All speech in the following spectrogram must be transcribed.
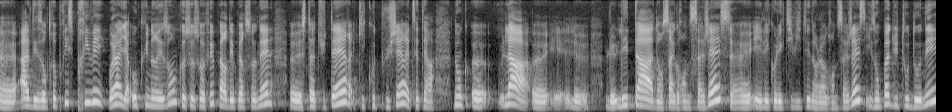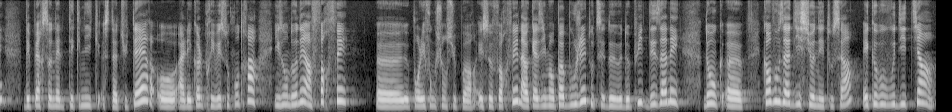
À des entreprises privées. Voilà, il n'y a aucune raison que ce soit fait par des personnels statutaires qui coûtent plus cher, etc. Donc là, l'État, dans sa grande sagesse, et les collectivités dans leur grande sagesse, ils n'ont pas du tout donné des personnels techniques statutaires à l'école privée sous contrat. Ils ont donné un forfait euh, pour les fonctions support. Et ce forfait n'a quasiment pas bougé toutes ces depuis des années. Donc, euh, quand vous additionnez tout ça et que vous vous dites, tiens,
